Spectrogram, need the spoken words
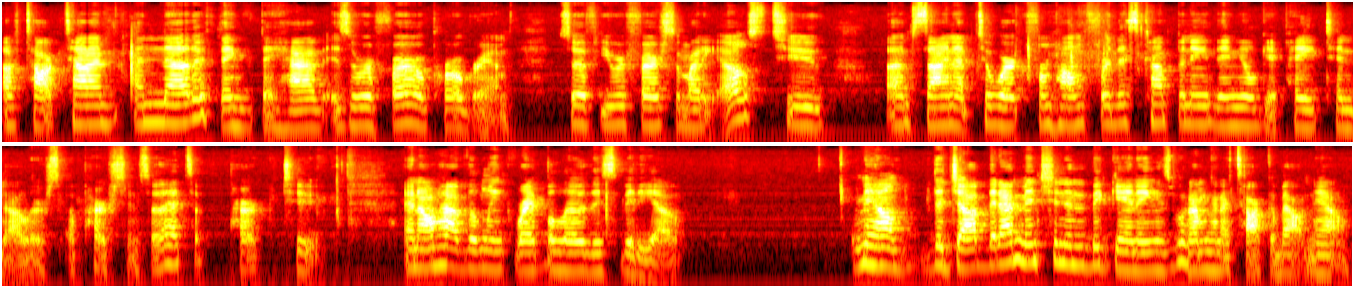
of talk time. Another thing that they have is a referral program. So if you refer somebody else to um, sign up to work from home for this company, then you'll get paid $10 a person. So that's a perk too. And I'll have the link right below this video. Now, the job that I mentioned in the beginning is what I'm going to talk about now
